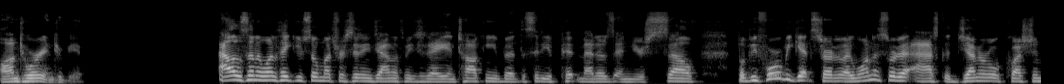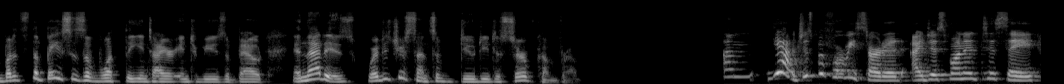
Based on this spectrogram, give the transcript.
on to our interview. Alison, I want to thank you so much for sitting down with me today and talking about the city of Pitt Meadows and yourself. But before we get started, I want to sort of ask a general question, but it's the basis of what the entire interview is about. And that is where did your sense of duty to serve come from? Um, yeah, just before we started, I just wanted to say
